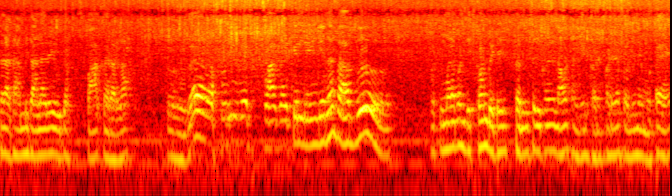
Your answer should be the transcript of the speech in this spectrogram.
तर आता आम्ही जाणार आहे उद्या स्पा करायला. स्पा करके लेंगे ना बाबू. तुम्हाला पण डिस्काउंट भेटेल. सर्विसचं दुकान नाव सांगेल खरं पडेला सलून आहे मोठा आहे.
